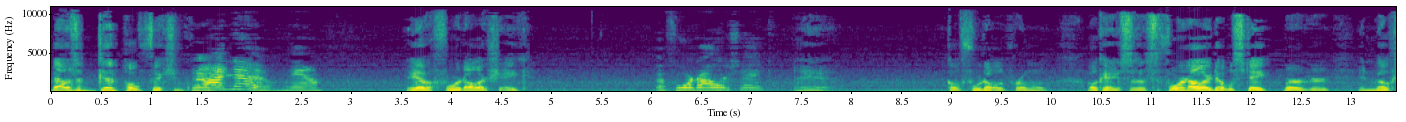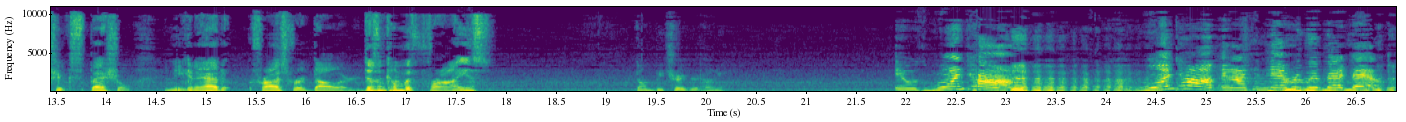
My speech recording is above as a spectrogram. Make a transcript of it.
that was a good Pulp Fiction quote. I know. Yeah, They have a four dollar shake. a four dollar shake. Yeah, called four dollar promo. Okay, so it's a four dollar double steak burger and milkshake special, and you can add fries for a dollar. It doesn't come with fries. Don't be triggered, honey. It was one time, one time, and I can never live that down.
